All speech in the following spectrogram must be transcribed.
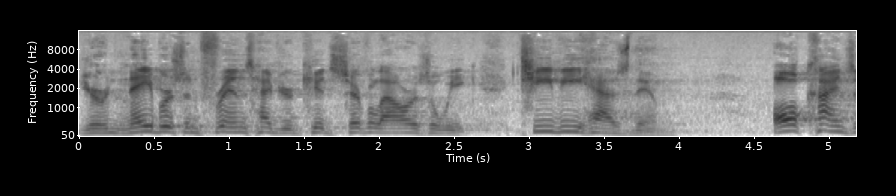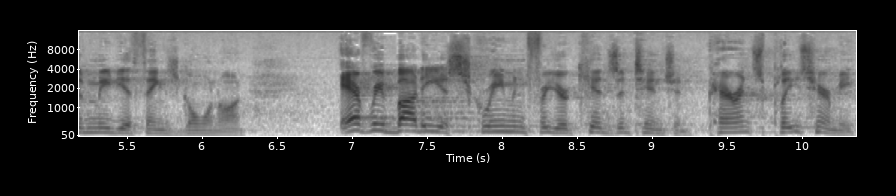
Your neighbors and friends have your kids several hours a week. TV has them. All kinds of media things going on. Everybody is screaming for your kids' attention. Parents, please hear me.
